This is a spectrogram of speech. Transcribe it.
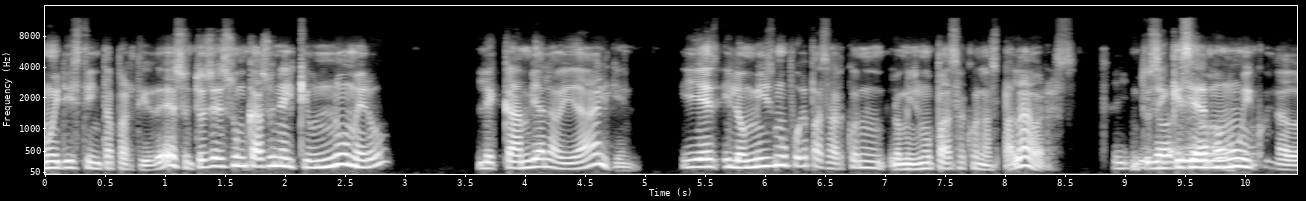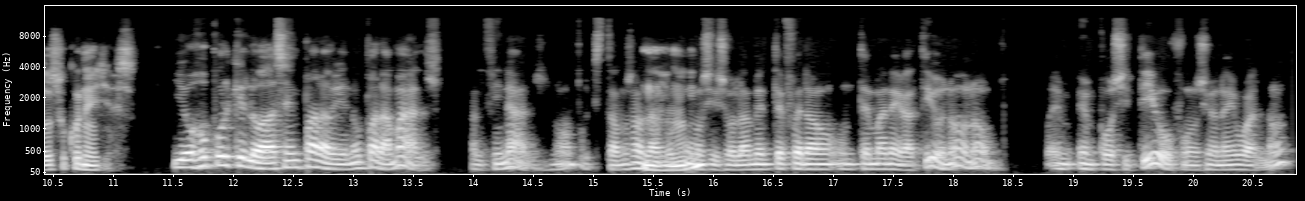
muy distinta a partir de eso. Entonces es un caso en el que un número le cambia la vida a alguien. Y, es, y lo mismo puede pasar con, lo mismo pasa con las palabras. Y, y, Entonces hay lo, que ser muy cuidadoso con ellas. Y ojo porque lo hacen para bien o para mal, al final, ¿no? Porque estamos hablando como si solamente fuera un, un tema negativo, no, no, en, en positivo funciona igual, ¿no?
